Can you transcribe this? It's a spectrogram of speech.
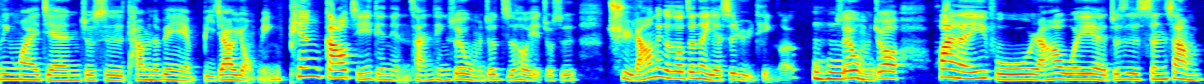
另外一间，就是他们那边也比较有名、偏高级一点点的餐厅，所以我们就之后也就是去。然后那个时候真的也是雨停了，所以我们就换了衣服，然后我也就是身上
